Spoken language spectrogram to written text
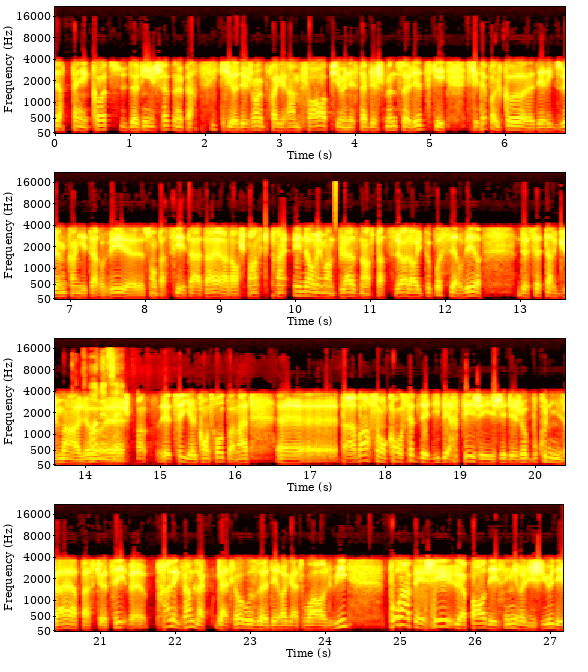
certains cas, tu deviens chef d'un parti qui a déjà un programme fort puis un establishment solide, ce qui n'était pas le cas euh, d'Éric Duhem quand il est arrivé, euh, son parti était à terre. Alors je pense qu'il prend énormément de place dans ce parti-là. Alors il peut pas se servir de cet argument-là. Euh, je pense, tu sais, il a le contrôle pas mal. Euh, par rapport à son concept de liberté, j'ai déjà beaucoup de misère parce que tu sais, prends l'exemple de la, de la clause dérogatoire. Lui, pour empêcher le port des signes religieux des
